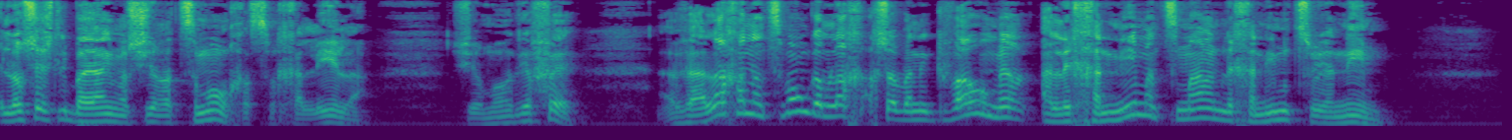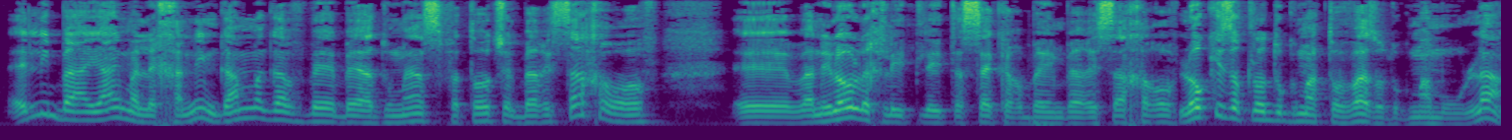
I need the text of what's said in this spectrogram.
לא שיש לי בעיה עם השיר עצמו, חס וחלילה. שיר מאוד יפה. והלחן עצמו הוא גם לח... עכשיו, אני כבר אומר, הלחנים עצמם הם לחנים מצוינים. אין לי בעיה עם הלחנים, גם אגב באדומי השפתות של ברי סחרוף, אה, ואני לא הולך להת- להתעסק הרבה עם ברי סחרוף, לא כי זאת לא דוגמה טובה, זו דוגמה מעולה.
